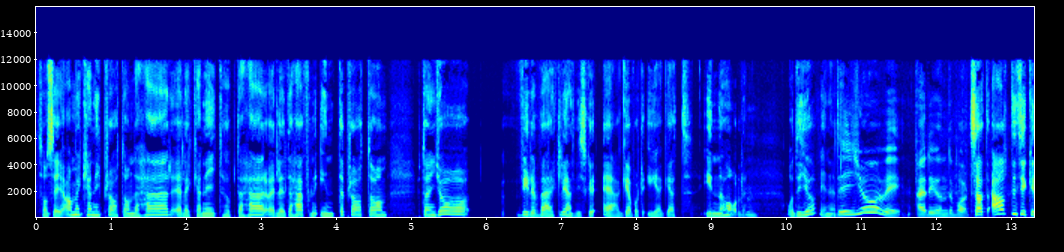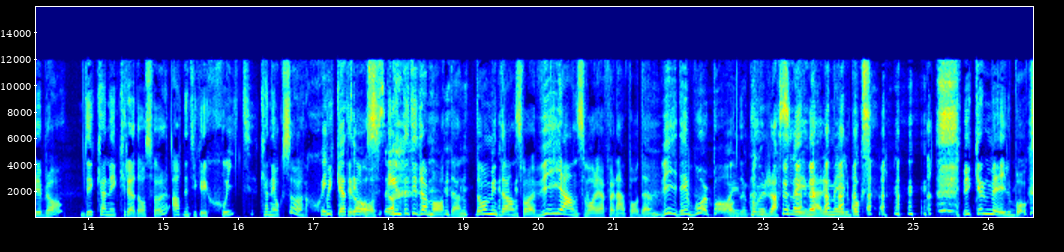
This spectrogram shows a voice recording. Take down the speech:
som säger, ja men kan ni prata om det här eller kan ni ta upp det här eller det här får ni inte prata om. Utan jag ville verkligen att vi skulle äga vårt eget innehåll. Mm. Och det gör vi nu. Det gör vi. Är det är underbart. Så att allt ni tycker är bra, det kan ni credda oss för. Allt ni tycker är skit kan ni också skicka, skicka till, till, oss. oss ja. Inte till Dramaten. De är inte ansvariga. Vi är ansvariga för den här podden. Vi, det är vår podd. Oj, nu kommer rassla in här i mailboxen. Vilken mailbox?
